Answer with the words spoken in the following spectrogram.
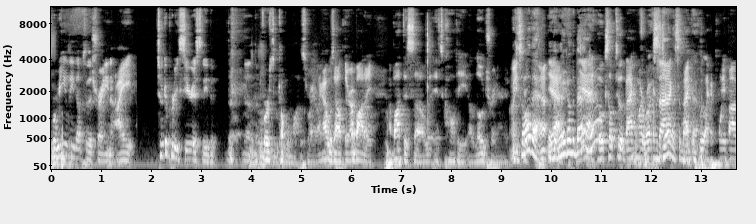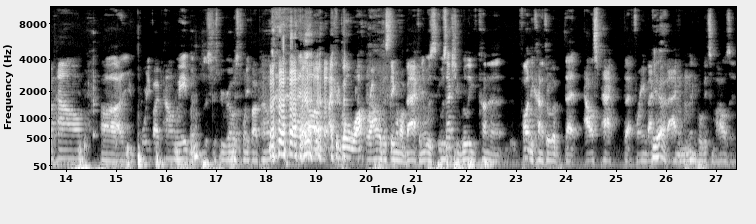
for me, leading up to the training, I took it pretty seriously the, the, the, the first couple months, right? Like I was out there, I bought a I bought this. Uh, it's called a, a load trainer. I saw that with Yeah. the weight on the back. Yeah, it hooks up to the back of my rucksack. jealous about I can that. put like a 25 pound, uh, 45 pound weight, but let's just be real, it's 25 pounds. and, um, I could go walk around with this thing on my back, and it was it was actually really kind of fun to kind of throw the, that Alice pack, that frame back on Yeah. my back, and then go get some miles in.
